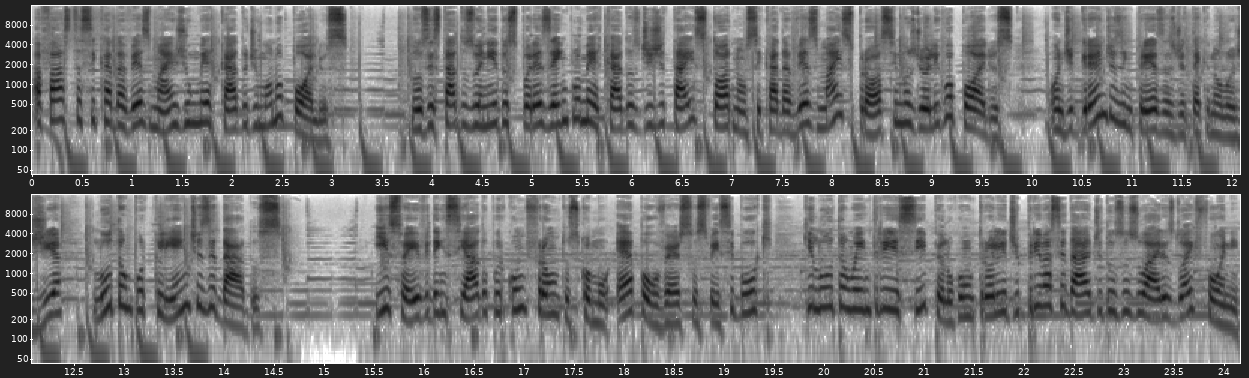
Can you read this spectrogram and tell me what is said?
afasta-se cada vez mais de um mercado de monopólios. Nos Estados Unidos, por exemplo, mercados digitais tornam-se cada vez mais próximos de oligopólios, onde grandes empresas de tecnologia lutam por clientes e dados. Isso é evidenciado por confrontos como Apple versus Facebook, que lutam entre si pelo controle de privacidade dos usuários do iPhone.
